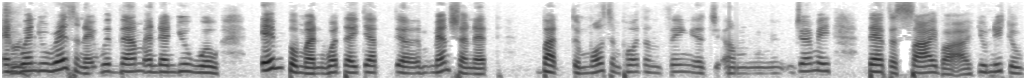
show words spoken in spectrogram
And True. when you resonate with them and then you will implement what they just uh, mentioned it But the most important thing is, um, Jeremy, there's a sidebar. You need to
